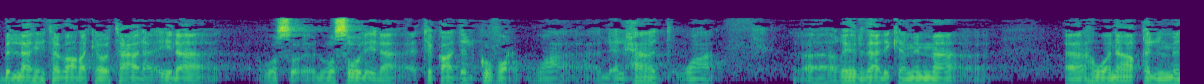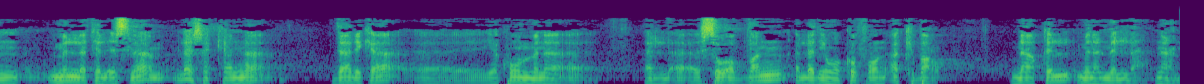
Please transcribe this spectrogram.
بالله تبارك وتعالى إلى الوصول إلى اعتقاد الكفر والإلحاد وغير ذلك مما هو ناقل من ملة الإسلام لا شك أن ذلك يكون من سوء الظن الذي هو كفر أكبر ناقل من الملة. نعم.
